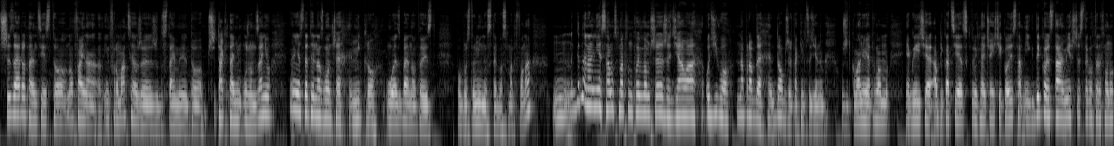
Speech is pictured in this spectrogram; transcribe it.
3.0, więc jest to no, fajna informacja, że, że dostajemy to przy tak tanim urządzeniu. No niestety na złącze mikro USB, no to jest po prostu minus tego smartfona. Mm, Generalnie sam smartfon, powiem Wam szczerze, działa o dziwo naprawdę dobrze w takim codziennym użytkowaniu. Ja tu mam, jak widzicie, aplikacje, z których najczęściej korzystam i gdy korzystałem jeszcze z tego telefonu,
